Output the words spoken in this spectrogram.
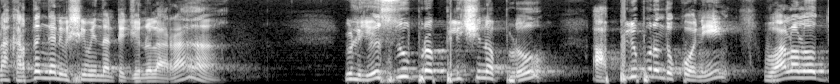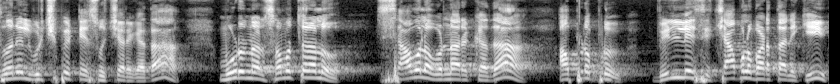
నాకు అర్థం కాని విషయం ఏంటంటే జనులారా వీళ్ళు యేసు ప్రో పిలిచినప్పుడు ఆ పిలుపునందుకొని వాళ్ళలో ధ్వనులు విడిచిపెట్టేసి వచ్చారు కదా. మూడున్నర సంవత్సరాలు సేవలో ఉన్నారు కదా. అప్పుడప్పుడు వెళ్ళేసి చేపలు పడటానికి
